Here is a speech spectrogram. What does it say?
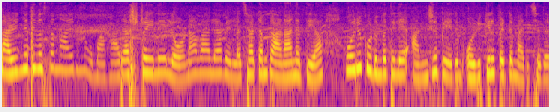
കഴിഞ്ഞ ദിവസമായിരുന്നു മഹാരാഷ്ട്രയിലെ ലോണാവാല വെള്ളച്ചാട്ടം കാണാനെത്തിയ ഒരു കുടുംബത്തിലെ അഞ്ചു പേരും ഒഴുക്കിൽപ്പെട്ട് മരിച്ചത്.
